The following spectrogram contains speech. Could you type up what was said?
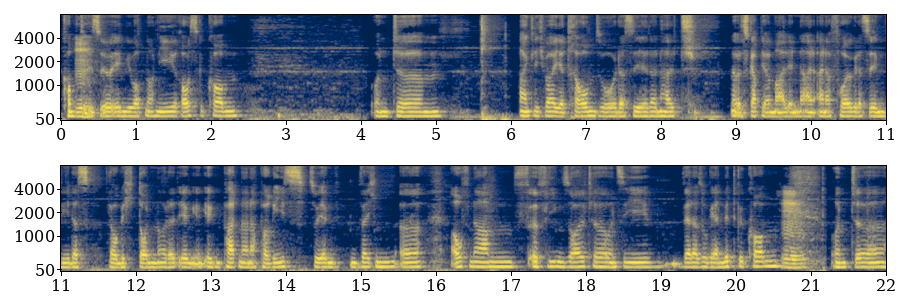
kommt, mhm. ist irgendwie überhaupt noch nie rausgekommen. Und ähm, eigentlich war ihr Traum so, dass sie dann halt, es gab ja mal in einer Folge, dass irgendwie das glaube ich, Don oder irgendein Partner nach Paris zu irgendwelchen äh, Aufnahmen äh, fliegen sollte und sie wäre da so gern mitgekommen. Mhm. Und äh,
